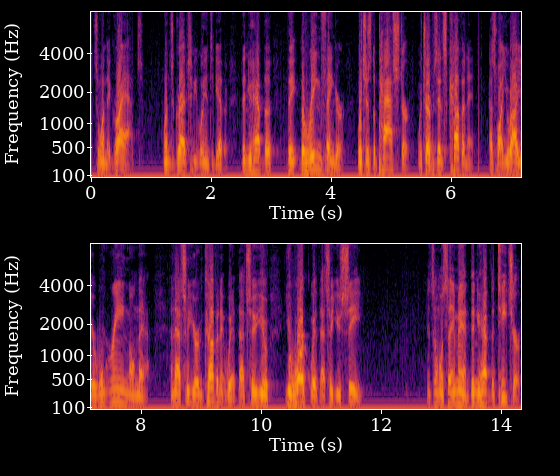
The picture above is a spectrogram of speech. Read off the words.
It's the one that grabs. One that grabs people in together. Then you have the, the, the ring finger, which is the pastor, which represents covenant. That's why you write your ring on that. And that's who you're in covenant with. That's who you, you work with. That's who you see. Can someone say amen? Then you have the teacher,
